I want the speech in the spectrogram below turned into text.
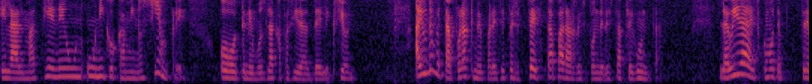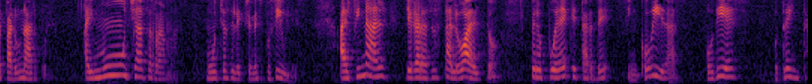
¿el alma tiene un único camino siempre o tenemos la capacidad de elección? Hay una metáfora que me parece perfecta para responder esta pregunta. La vida es como trepar un árbol. Hay muchas ramas, muchas elecciones posibles. Al final llegarás hasta lo alto, pero puede que tarde cinco vidas, o diez, o treinta.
